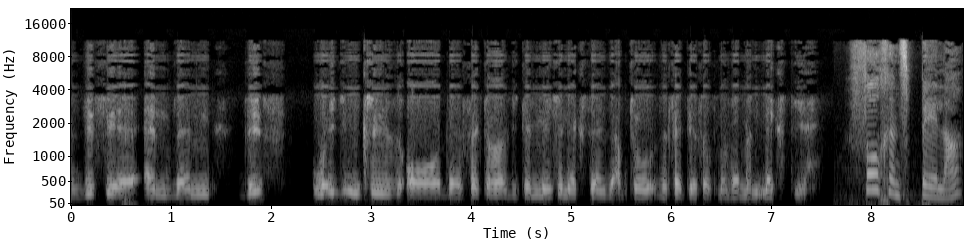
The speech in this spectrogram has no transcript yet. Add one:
this year and then this wage increase or the sectoral determination extends up to the 30th of November next year. Volgens Pela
